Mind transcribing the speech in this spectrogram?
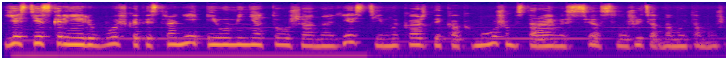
есть искренняя любовь к этой стране, и у меня тоже она есть, и мы каждый как можем стараемся служить одному и тому же.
